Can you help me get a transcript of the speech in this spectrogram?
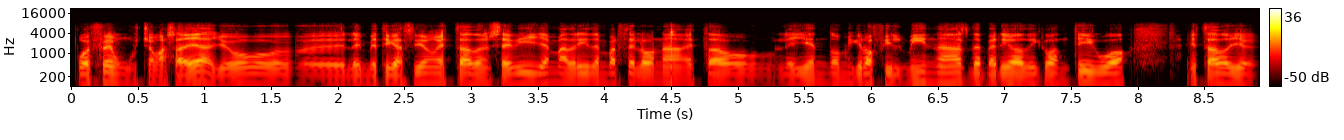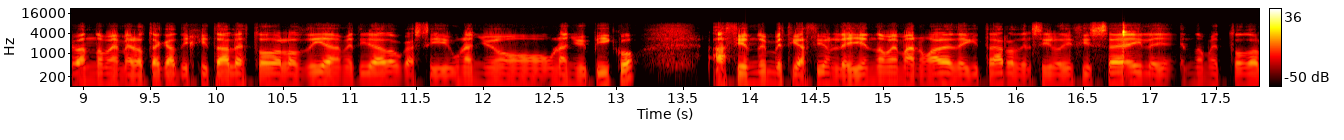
pues fue mucho más allá. Yo eh, la investigación he estado en Sevilla, en Madrid, en Barcelona, he estado leyendo microfilminas de periódicos antiguos, he estado llevándome merotecas digitales todos los días, me he tirado casi un año, un año y pico haciendo investigación, leyéndome manuales de guitarra del siglo XVI, leyéndome todas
